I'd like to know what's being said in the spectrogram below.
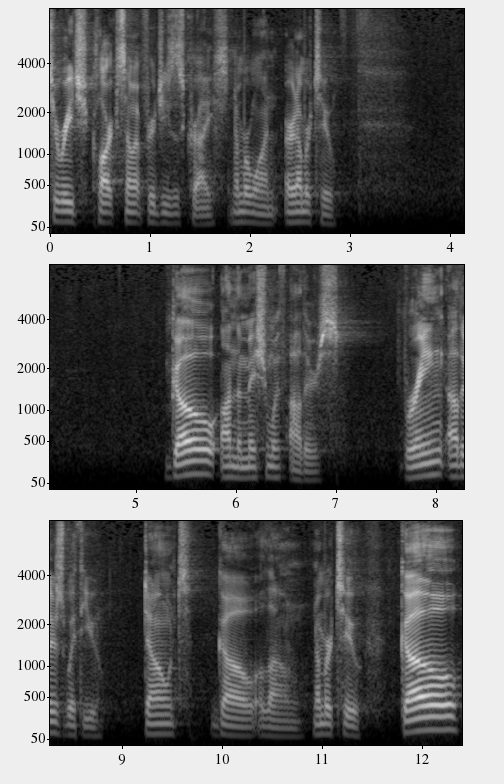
to reach Clarks Summit for Jesus Christ. Number one, or number two, go on the mission with others. Bring others with you. Don't go alone. Number two, go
